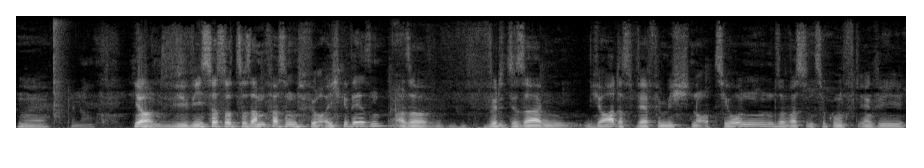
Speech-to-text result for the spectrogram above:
Nee. Genau. Ja, wie, wie ist das so zusammenfassend für euch gewesen? Also würdet ihr sagen, ja, das wäre für mich eine Option, sowas in Zukunft irgendwie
